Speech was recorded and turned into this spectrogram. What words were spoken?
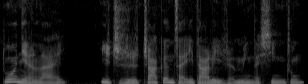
多年来一直扎根在意大利人民的心中。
